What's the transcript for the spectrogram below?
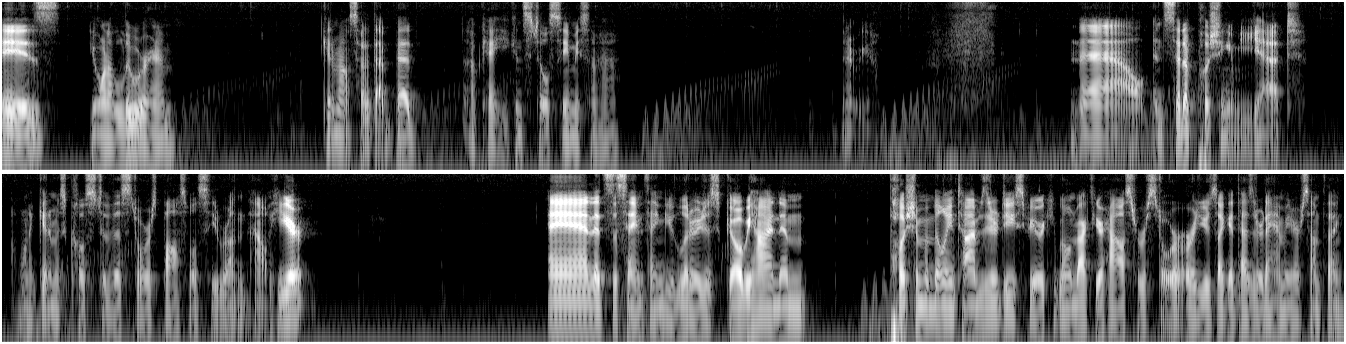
is you want to lure him. Get him outside of that bed. Okay, he can still see me somehow. There we go. Now, instead of pushing him yet, I want to get him as close to this door as possible. So you run out here. And it's the same thing. You literally just go behind him, push him a million times with your D spear, keep going back to your house to restore, or use like a desert ammy or something.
